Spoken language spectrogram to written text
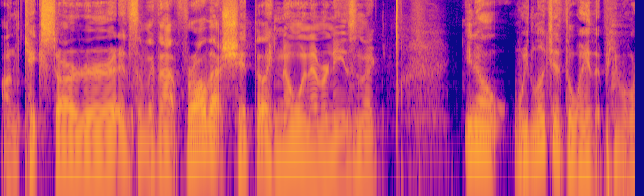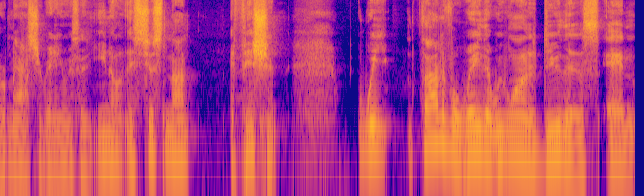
on Kickstarter and stuff like that for all that shit that like no one ever needs, and like, you know, we looked at the way that people were masturbating. We said, you know, it's just not efficient. We thought of a way that we wanted to do this, and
